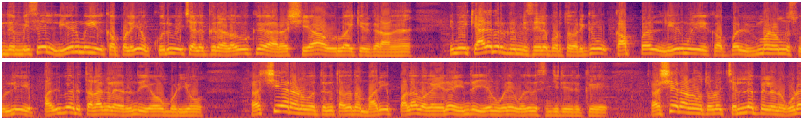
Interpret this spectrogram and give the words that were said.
இந்த மிசைல் நீர்மூழ்கி கப்பலையும் குறிவைச்சு அழுக்கிற அளவுக்கு ரஷ்யா உருவாக்கி இருக்கிறாங்க இந்த கேலிபர் க்ரூஸ் மிசைலை பொறுத்த வரைக்கும் கப்பல் நீர்மூழ்கி கப்பல் விமானம்னு சொல்லி பல்வேறு தளங்களில் இருந்து ஏவ முடியும். ரஷ்ய ராணுவத்துக்கு தகுந்த மாதிரி பல வகையில இந்த ஏவுகணை உதவி செஞ்சுட்டு இருக்கு. ரஷ்ய ராணுவத்தோட செல்ல பிள்ளைன்னு கூட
